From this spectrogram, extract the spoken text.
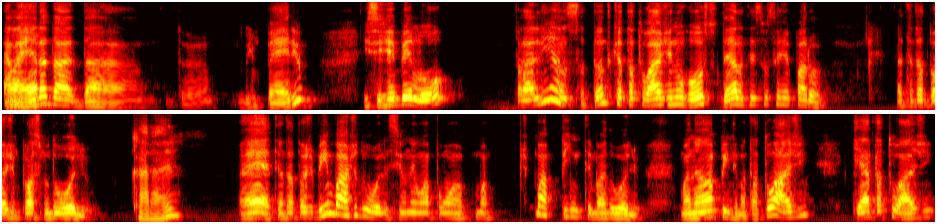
Ela Uhum. era da, da- da- do Império e se rebelou pra aliança. Tanto que a tatuagem no rosto dela, não sei se você reparou. Ela tem tatuagem próximo do olho. Caralho. É, tem uma tatuagem bem embaixo do olho, assim, uma, uma, uma, tipo uma pinta embaixo do olho. Mas não é uma pinta, é uma tatuagem, que é a tatuagem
